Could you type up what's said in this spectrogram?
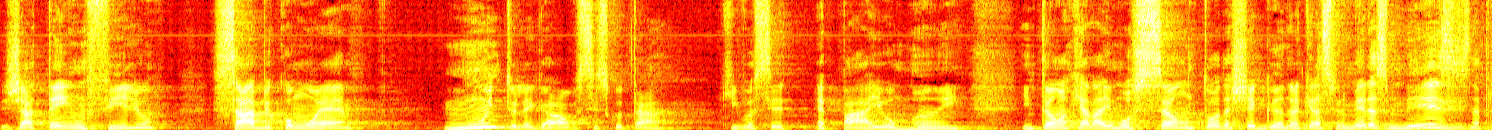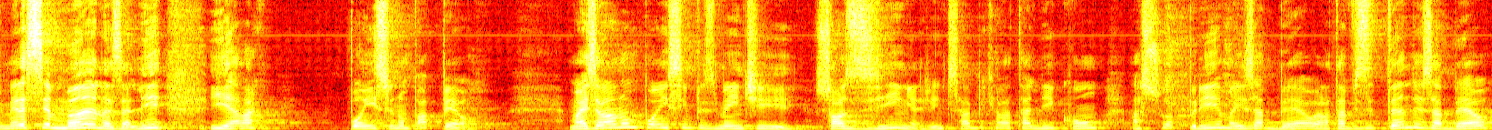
já tem um filho, sabe como é muito legal você escutar que você é pai ou mãe. Então, aquela emoção toda chegando naquelas primeiras meses, nas primeiras semanas ali, e ela põe isso no papel. Mas ela não põe simplesmente sozinha, a gente sabe que ela está ali com a sua prima Isabel, ela está visitando Isabel,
